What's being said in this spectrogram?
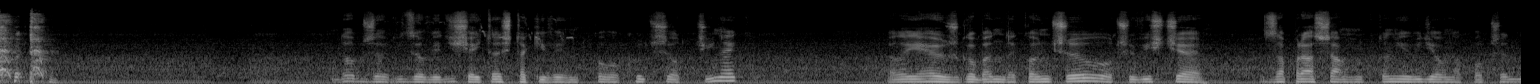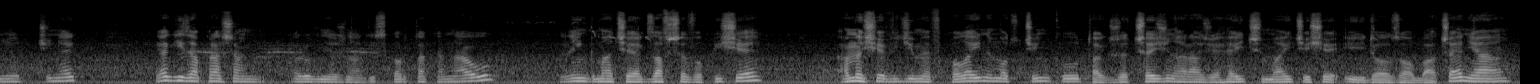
Dobrze, widzowie, dzisiaj też taki wyjątkowo krótszy odcinek, ale ja już go będę kończył. Oczywiście zapraszam, kto nie widział na poprzedni odcinek, jak i zapraszam również na Discorda kanału. Link macie jak zawsze w opisie. A my się widzimy w kolejnym odcinku, także cześć na razie, hej, trzymajcie się i do zobaczenia.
